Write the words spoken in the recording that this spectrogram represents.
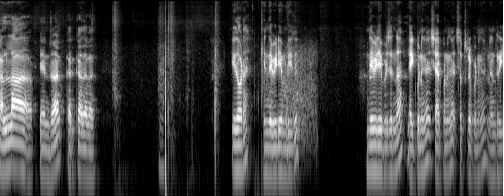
கல்லார் என்றால் கற்காதவர். இதோட இந்த வீடியோ முடியுது. இந்த வீடியோ பிடிச்சிருந்தா லைக் பண்ணுங்கள் ஷேர் பண்ணுங்கள் சப்ஸ்கிரைப் பண்ணுங்கள் நன்றி.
